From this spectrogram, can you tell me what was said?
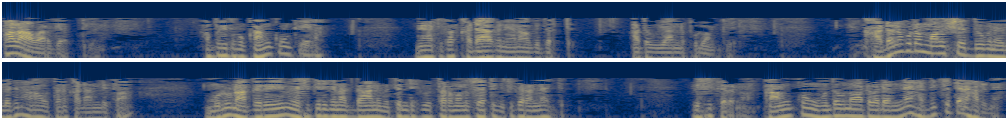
පලා වර්ගයක් තියෙනවා. අපි හිතමු කංකුම් කියලා. මෙයා ටිකක් කඩාගෙන යනවා ගෙදරට. අද උයන්න පුළුවන් කියලා. කඩනකොට මිනිස්සු දෝගෙන ඇවිල්ලාගෙන ආ උතන කඩන්න එපා. මුළු නගරේම විසිකිරි ගෙනත් දාන්න මෙතෙන්ට කිව්වොත් අර මිනිස්සුන්ට විසි කරන්නේ නැද්ද? විසි කරනවා. කංකුම් හොඳ වුණාට වැඩක් නැහැ. හැදිච්ච තැන හරිය නැහැ.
